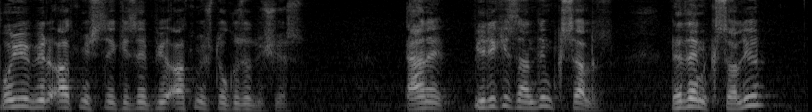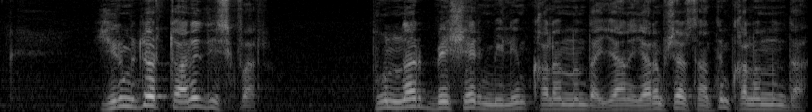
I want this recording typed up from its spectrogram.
Boyu 1.68'e 1.69'a düşer. Yani 1-2 santim kısalır. Neden kısalıyor? 24 tane disk var. Bunlar beşer milim kalınlığında yani yarımşar santim kalınlığında.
